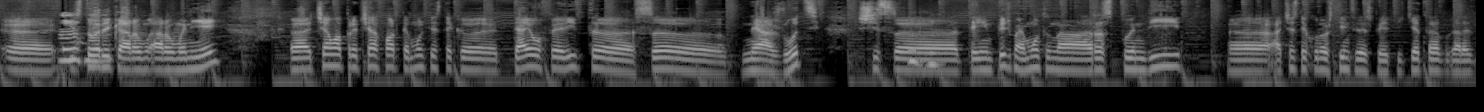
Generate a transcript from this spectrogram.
uh, mm-hmm. istorică a, Rom- a României, uh, ce am apreciat foarte mult este că te-ai oferit uh, să ne ajuți și să mm-hmm. te implici mai mult în a răspândi uh, aceste cunoștințe despre etichetă pe care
